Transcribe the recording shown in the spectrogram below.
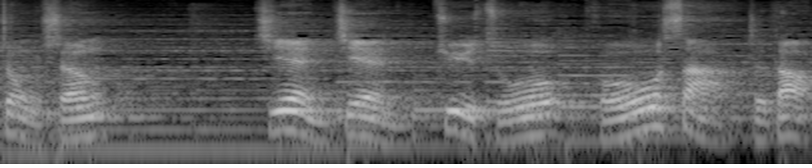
众生，渐渐具足菩萨之道，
